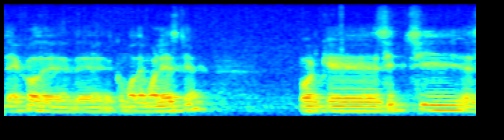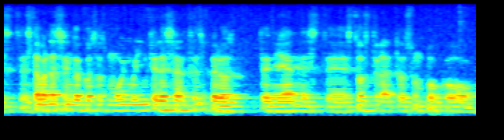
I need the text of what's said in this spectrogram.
dejo de, como de molestia, porque sí, sí este, estaban haciendo cosas muy, muy interesantes, pero tenían este, estos tratos un poco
